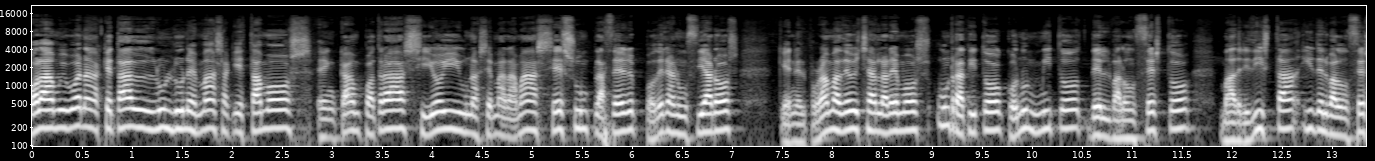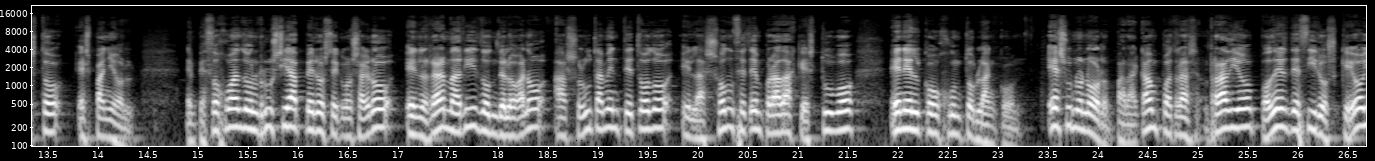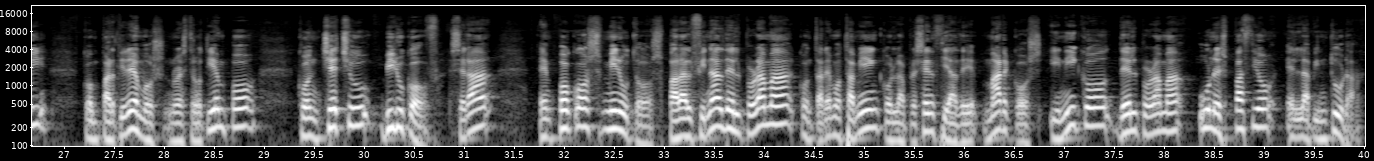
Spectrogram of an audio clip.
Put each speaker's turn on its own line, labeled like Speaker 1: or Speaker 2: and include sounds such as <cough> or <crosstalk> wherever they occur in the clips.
Speaker 1: Hola, muy buenas, ¿qué tal? Un lunes más, aquí estamos en Campo Atrás y hoy una semana más es un placer poder anunciaros que en el programa de hoy charlaremos un ratito con un mito del baloncesto madridista y del baloncesto español. Empezó jugando en Rusia, pero se consagró en el Real Madrid, donde lo ganó absolutamente todo en las 11 temporadas que estuvo en el conjunto blanco. Es un honor para Campo Atrás Radio poder deciros que hoy compartiremos nuestro tiempo con Chechu Birukov. Será en pocos minutos. Para el final del programa contaremos también con la presencia de Marcos y Nico del programa Un espacio en la pintura.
